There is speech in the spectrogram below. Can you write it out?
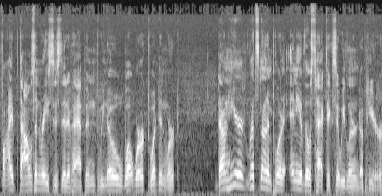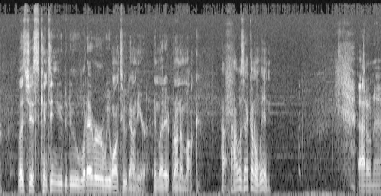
five thousand races that have happened. We know what worked, what didn't work. Down here, let's not employ any of those tactics that we learned up here. Let's just continue to do whatever we want to down here and let it run amok. How, how is that going to win? I don't know.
